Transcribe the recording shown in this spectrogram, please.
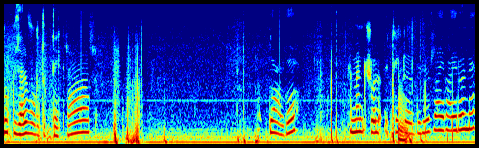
Çok güzel vurduk tekrar. Geldi. Hemen şöyle tekrar öldürüyoruz. Hayır hayır ölme.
